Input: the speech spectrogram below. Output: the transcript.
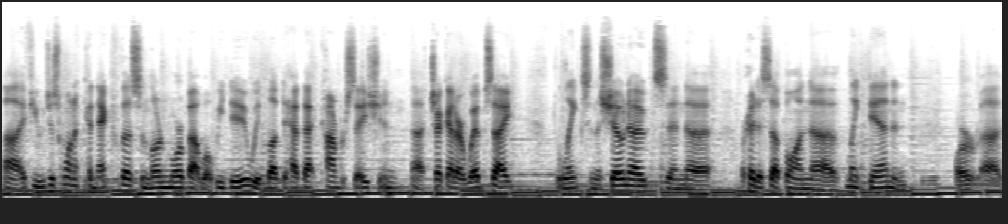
Uh, if you just want to connect with us and learn more about what we do, we'd love to have that conversation. Uh, check out our website, the links in the show notes, and or hit us up on LinkedIn and or uh,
